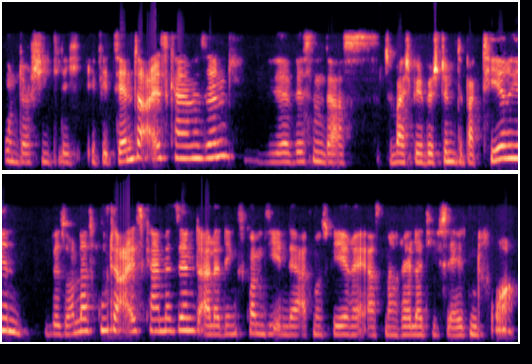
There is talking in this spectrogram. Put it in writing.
unterschiedlich effiziente Eiskeime sind. Wir wissen, dass zum Beispiel bestimmte Bakterien besonders gute Eiskeime sind. Allerdings kommen sie in der Atmosphäre erstmal relativ selten vor.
